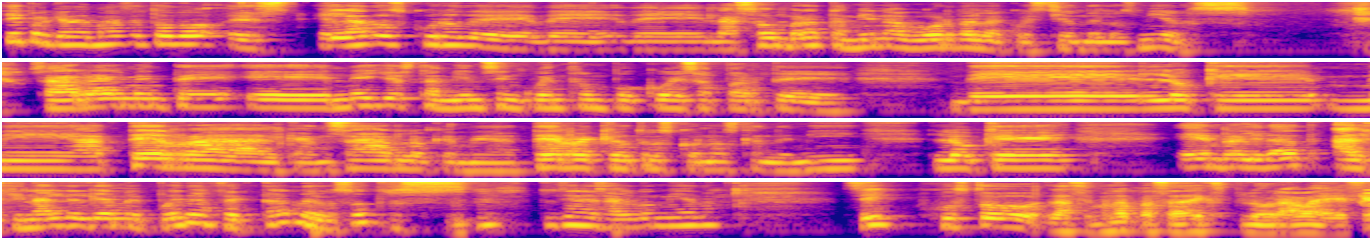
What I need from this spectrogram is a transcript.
Sí, porque además de todo, es, el lado oscuro de, de, de la sombra también aborda la cuestión de los miedos. O sea, realmente eh, en ellos también se encuentra un poco esa parte de lo que me aterra alcanzar, lo que me aterra que otros conozcan de mí, lo que en realidad al final del día me puede afectar de los otros. ¿Tú tienes algún miedo? Sí, justo la semana pasada exploraba eso.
